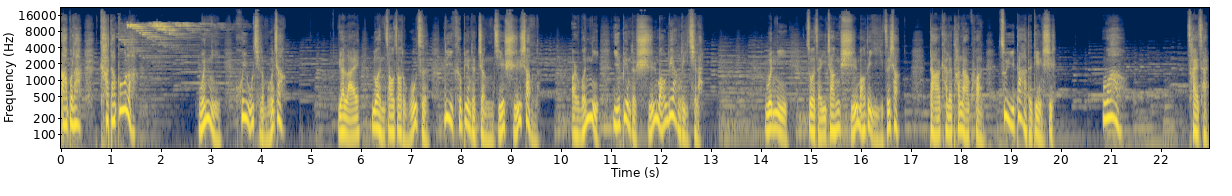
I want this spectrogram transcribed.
阿布拉卡达布拉，温妮挥舞起了魔杖，原来乱糟糟的屋子立刻变得整洁时尚了，而温妮也变得时髦靓丽起来。温妮坐在一张时髦的椅子上，打开了他那款最大的电视。哇！猜猜，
